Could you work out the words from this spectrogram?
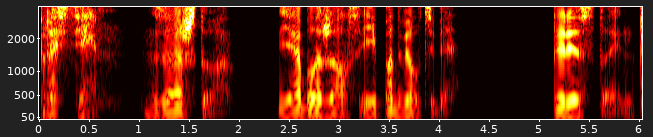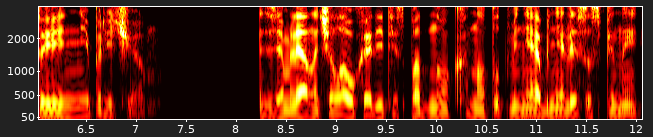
Прости. За что? Я облажался и подвел тебя. Перестань, ты ни при чем. Земля начала уходить из-под ног, но тут меня обняли со спины,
